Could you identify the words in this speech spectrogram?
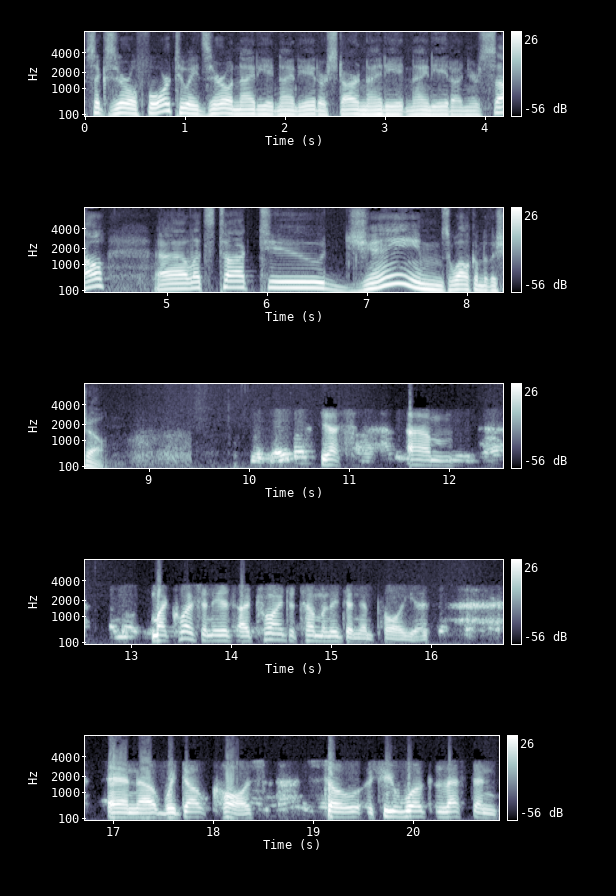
604-280-9898 or star 9898 on your cell. Uh, let's talk to James. Welcome to the show. Yes. Um, my question is, I'm trying to terminate an employer, and uh, without cause. So she worked less than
